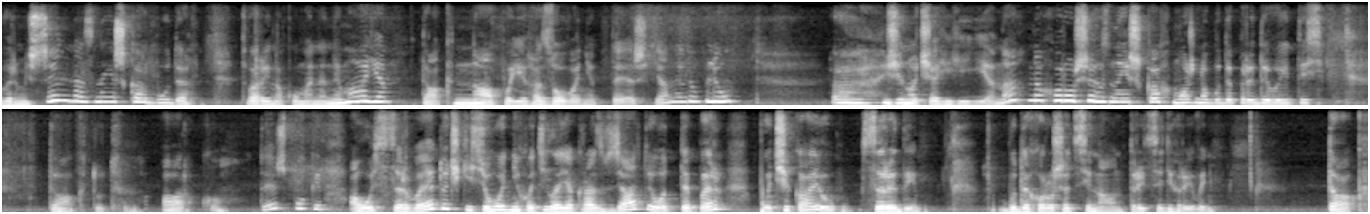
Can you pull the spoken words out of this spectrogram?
Вермішель на знижках буде. Тваринок у мене немає. Так, напої газовані теж я не люблю. Е, Жіноча гігієна на хороших знижках можна буде придивитись. Так, тут арко теж поки. А ось серветочки. Сьогодні хотіла якраз взяти, от тепер почекаю середи. Буде хороша ціна, он 30 гривень. Так,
